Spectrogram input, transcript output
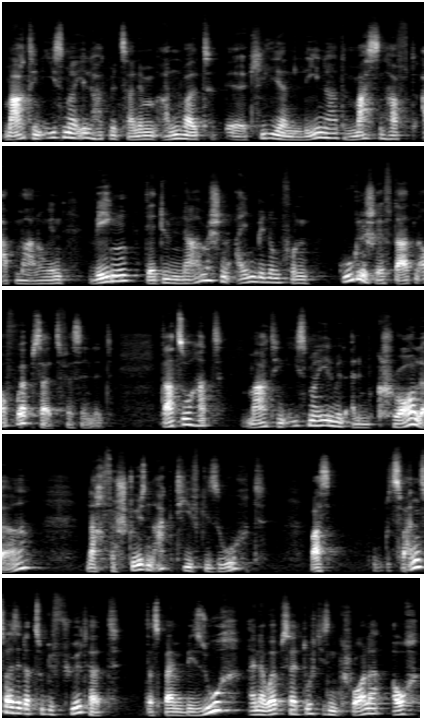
Martin Ismail hat mit seinem Anwalt äh, Kilian Lehnert massenhaft Abmahnungen wegen der dynamischen Einbindung von Google-Schriftdaten auf Websites versendet. Dazu hat Martin Ismail mit einem Crawler nach Verstößen aktiv gesucht, was zwangsweise dazu geführt hat, dass beim Besuch einer Website durch diesen Crawler auch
